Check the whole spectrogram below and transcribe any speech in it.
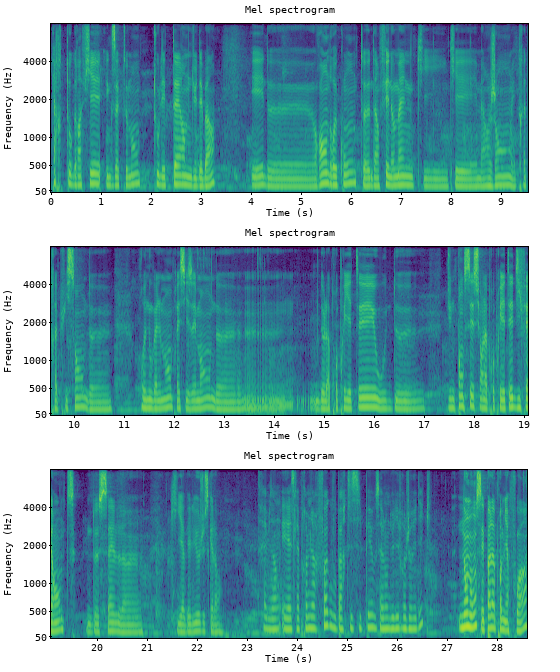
cartographier exactement tous les termes du débat et de rendre compte d'un phénomène qui, qui, est émergent et très très puissant de renouvellement précisément de, de la propriété ou d'une pensée sur la propriété différente de celles qui avaient lieu jusqu'alors. Très bien. Et est-ce la première fois que vous participez au Salon du livre juridique? Non, non, c'est pas la première fois.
